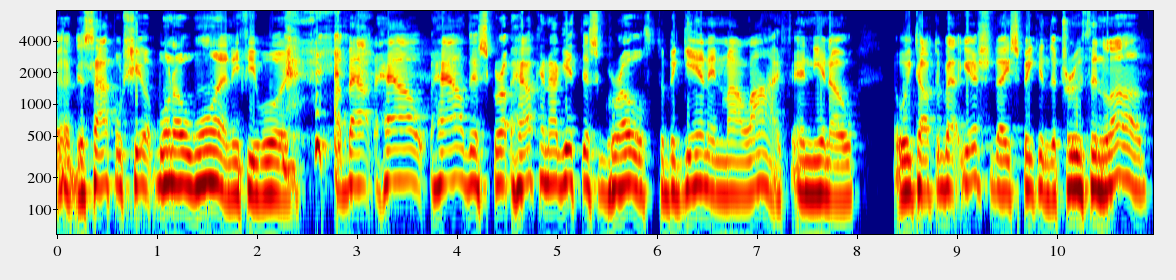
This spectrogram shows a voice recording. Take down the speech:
uh, discipleship 101 if you would about how how this grow how can i get this growth to begin in my life and you know we talked about yesterday speaking the truth in love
